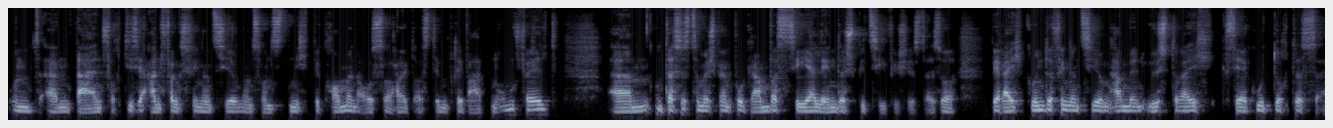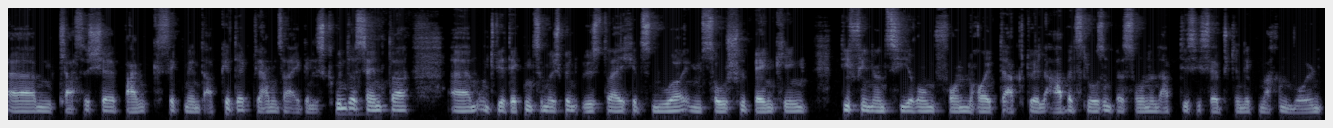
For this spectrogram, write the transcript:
Und ähm, da einfach diese Anfangsfinanzierung ansonsten nicht bekommen, außer halt aus dem privaten Umfeld. Ähm, und das ist zum Beispiel ein Programm, was sehr länderspezifisch ist. Also Bereich Gründerfinanzierung haben wir in Österreich sehr gut durch das ähm, klassische Banksegment abgedeckt. Wir haben unser eigenes Gründercenter ähm, und wir decken zum Beispiel in Österreich jetzt nur im Social Banking die Finanzierung von heute aktuell arbeitslosen Personen ab, die sich selbstständig machen wollen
